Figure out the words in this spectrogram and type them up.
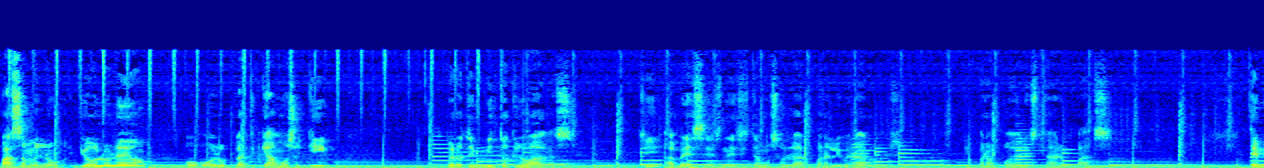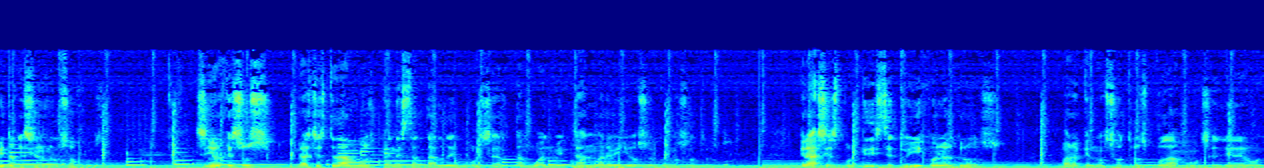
pásamelo, yo lo leo o, lo platicamos aquí. Pero te invito a que lo hagas. A veces necesitamos hablar para liberarnos y para poder estar en paz. Te invito a que cierres los ojos. Señor Jesús, gracias te damos en esta tarde por ser tan bueno y tan maravilloso con nosotros. Gracias porque diste tu Hijo en la cruz para que nosotros podamos el día de hoy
